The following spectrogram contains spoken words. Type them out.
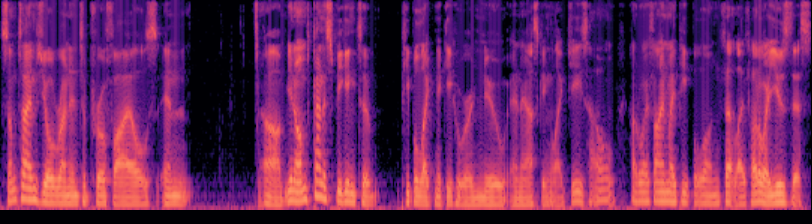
Sometimes you'll run into profiles, and um, you know, I'm kind of speaking to people like Nikki who are new and asking, like, "Geez, how how do I find my people on FetLife? How do I use this?"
